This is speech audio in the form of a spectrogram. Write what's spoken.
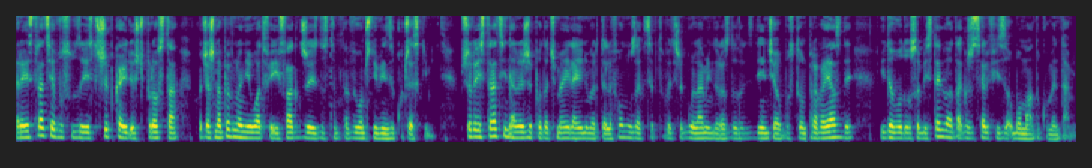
Rejestracja w usłudze jest szybka i dość prosta, chociaż na pewno nie ułatwia jej fakt, że jest dostępna wyłącznie w języku czeskim. Przy rejestracji należy podać maila i numer telefonu, zaakceptować regulamin oraz dodać zdjęcia obu stron prawa jazdy i dowodu osobistego, a także selfie z oboma dokumentami.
